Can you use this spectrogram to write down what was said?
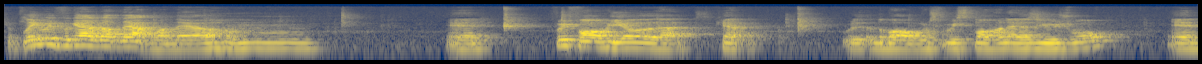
Completely forgot about that one there. Um, and if we fall here, that can't. the ball would respawn as usual, and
